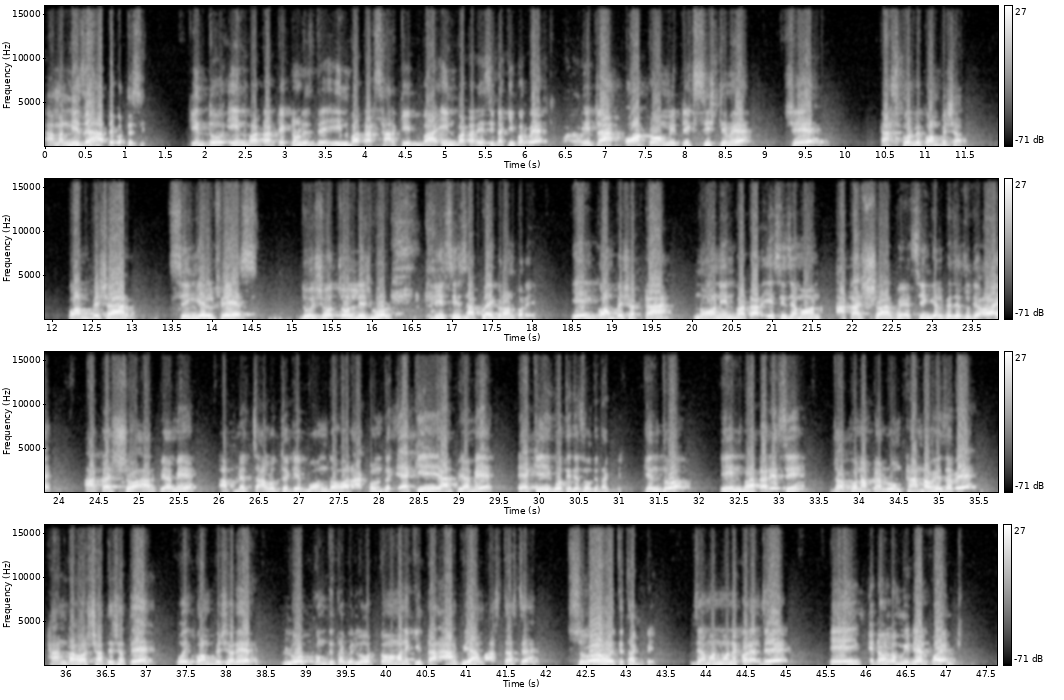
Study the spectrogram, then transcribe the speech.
আমার নিজে হাতে করতেছি। কিন্তু ইনভার্টার টেকনোলজিতে ইনভার্টার সার্কিট বা ইনভার্টার এসিটা কি করবে? এটা অটোমেটিক সিস্টেমে সে কাজ করবে কম প্রেশার কম প্রেশার সিঙ্গেল ফেস দুইশো চল্লিশ ভোল্ট ডিসি সাপ্লাই গ্রহণ করে। এই কম প্রেশারটা নন ইনভার্টার এসি যেমন আঠাশশো আরপিএম সিঙ্গেল ফেজে যদি হয়, আঠাশশো আরপিএমে আপনার চালু থেকে বন্ধ হওয়ার আগ পর্যন্ত একই আরপিএমে একই গতিতে চলতে থাকবে। কিন্তু ইনভার্টার এসি যখন আপনার রুম ঠান্ডা হয়ে যাবে, ঠান্ডা হওয়ার সাথে সাথে ওই কম্প্রেসারের লোড কমতে থাকবে। লোড কমা মানে কি? তার আরপিএম আস্তে আস্তে স্লো হইতে থাকবে। যেমন মনে করেন যে এই, এটা হলো মিডল পয়েন্ট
